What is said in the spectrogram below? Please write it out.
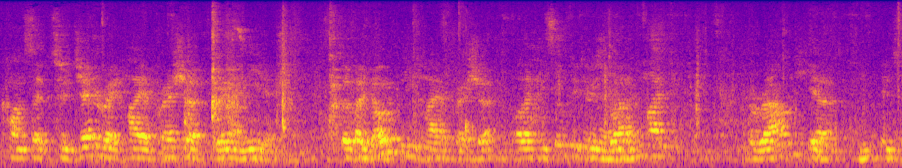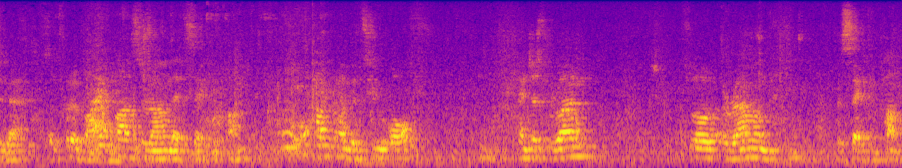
concept to generate higher pressure when I need it. So if I don't need higher pressure, all I can simply do is run a pipe around here into that. So put a bypass around that second pump, pump number two off, and just run flow around the second pump.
